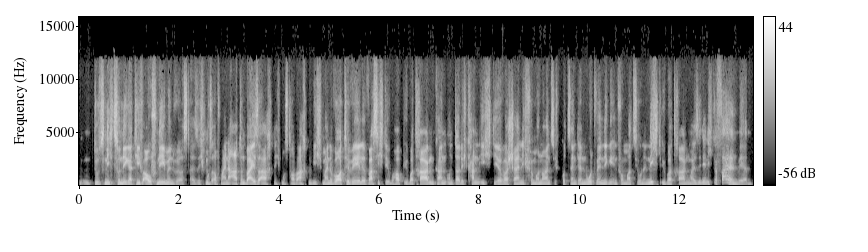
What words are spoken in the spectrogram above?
du es nicht zu negativ aufnehmen wirst. Also ich muss auf meine Art und Weise achten, ich muss darauf achten, wie ich meine Worte wähle, was ich dir überhaupt übertragen kann und dadurch kann ich dir wahrscheinlich 95 Prozent der notwendigen Informationen nicht übertragen, weil sie dir nicht gefallen werden.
